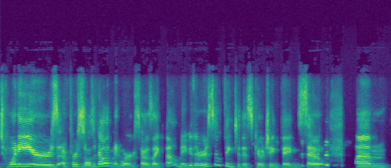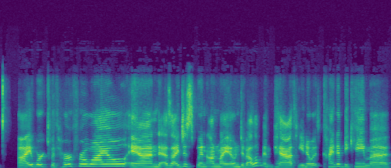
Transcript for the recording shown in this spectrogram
20 years of personal development work. So I was like, oh, maybe there is something to this coaching thing. So um, I worked with her for a while. And as I just went on my own development path, you know, it kind of became a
